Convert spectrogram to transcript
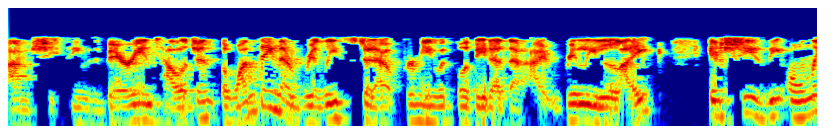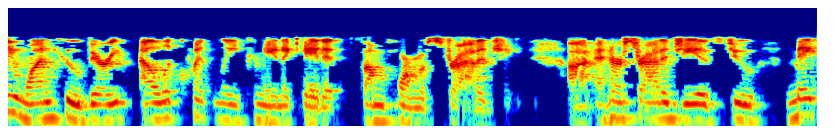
Um, she seems very intelligent. The one thing that really stood out for me with Loveita that I really like is she's the only one who very eloquently communicated some form of strategy. Uh, and her strategy is to make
